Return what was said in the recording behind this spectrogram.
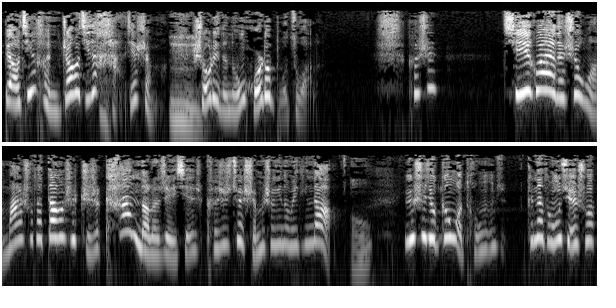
表情很着急的喊些什么，嗯手里的农活都不做了。可是奇怪的是，我妈说她当时只是看到了这些，可是却什么声音都没听到。哦，于是就跟我同跟她同学说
